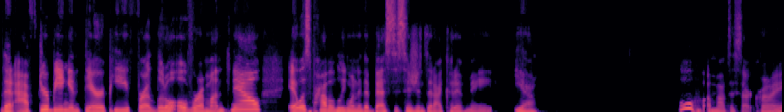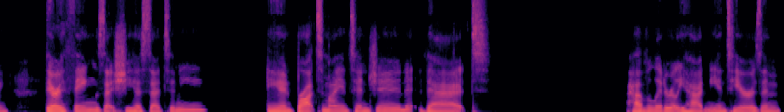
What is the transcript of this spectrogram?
that after being in therapy for a little over a month now, it was probably one of the best decisions that I could have made. Yeah. Ooh, I'm about to start crying. There are things that she has said to me and brought to my attention that have literally had me in tears and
